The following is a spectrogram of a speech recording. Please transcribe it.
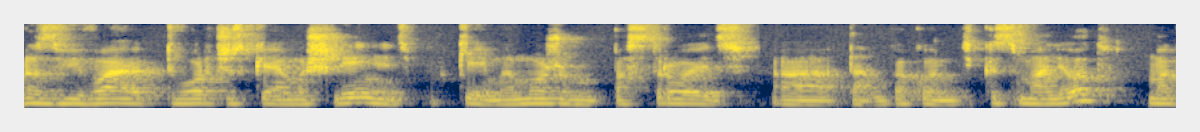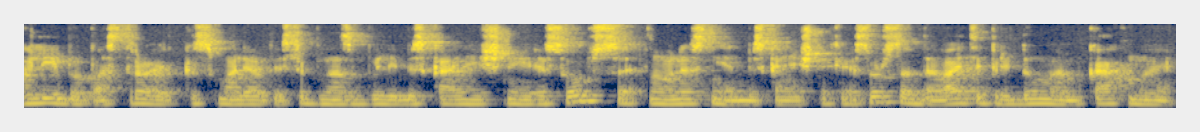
развивают творческое мышление. Типа, окей, мы можем построить а, там какой-нибудь космолет, могли бы построить космолет, если бы у нас были бесконечные ресурсы, но у нас нет бесконечных ресурсов. Давайте придумаем, как мы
